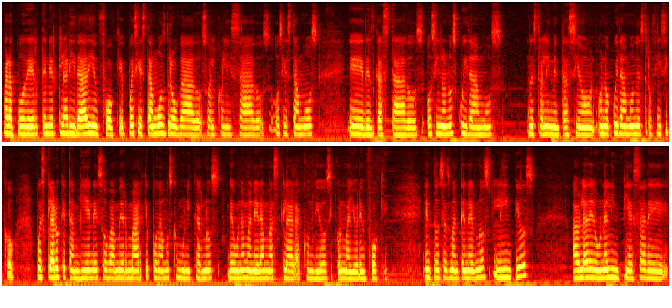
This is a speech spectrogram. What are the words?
para poder tener claridad y enfoque, pues si estamos drogados o alcoholizados o si estamos eh, desgastados o si no nos cuidamos nuestra alimentación o no cuidamos nuestro físico, pues claro que también eso va a mermar que podamos comunicarnos de una manera más clara con Dios y con mayor enfoque. Entonces mantenernos limpios habla de una limpieza de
